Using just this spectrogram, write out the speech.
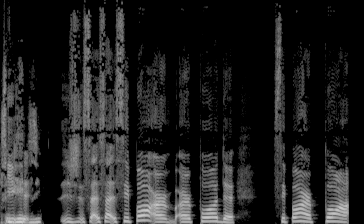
C'est dit. Ça, ça, c'est pas un, un pas de c'est pas un pas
